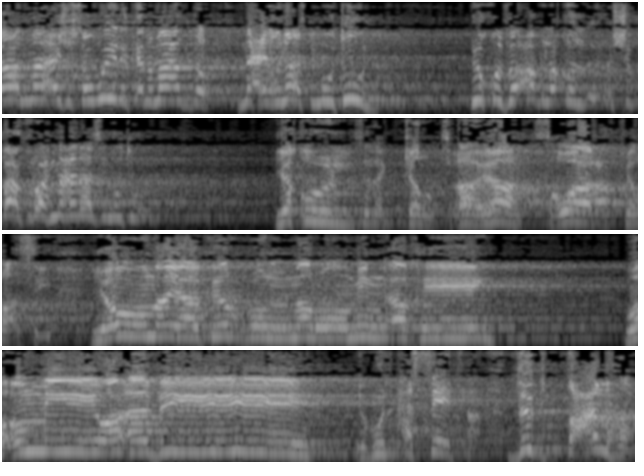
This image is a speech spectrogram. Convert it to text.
قال ما إيش أسوي لك؟ أنا ما أقدر. معي أناس يموتون. يقول فأغلق الشباك وراح مع ناس يموتون. يقول تذكرت آيات صواعق في رأسي. يوم يفر المرء من أخيه وأمي وأبيه يقول حسيتها ذقت طعمها.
